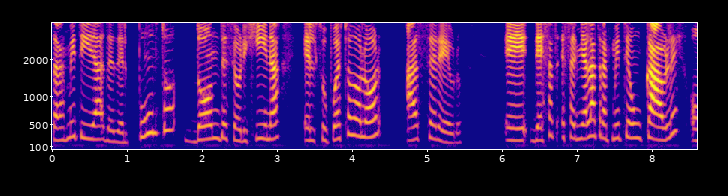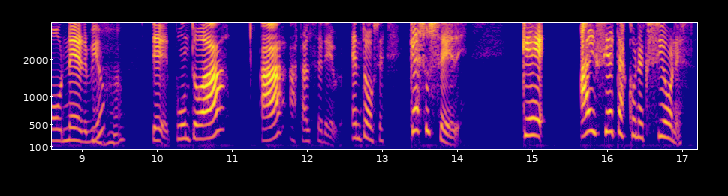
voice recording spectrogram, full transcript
transmitida desde el punto donde se origina el supuesto dolor al cerebro. Eh, de esa señal la transmite un cable o nervio de punto A a hasta el cerebro. Entonces, ¿qué sucede? Que hay ciertas conexiones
